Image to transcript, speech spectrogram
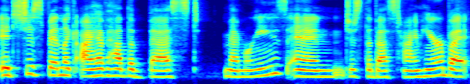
it's just been like I have had the best memories and just the best time here but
